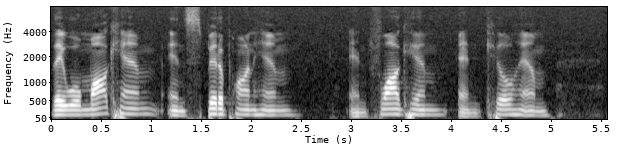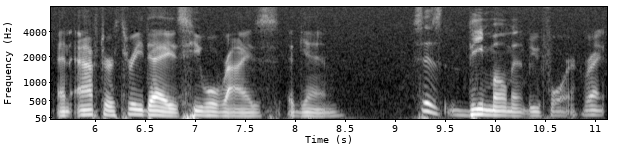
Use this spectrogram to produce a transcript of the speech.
They will mock him and spit upon him and flog him and kill him, and after three days he will rise again. This is the moment before, right?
